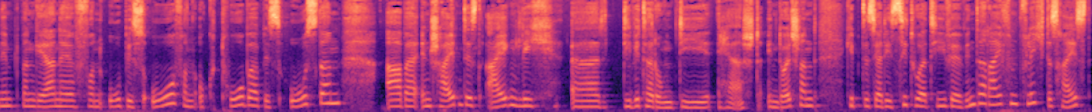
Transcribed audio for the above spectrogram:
nimmt man gerne von O bis O, von Oktober bis Ostern. Aber entscheidend ist eigentlich äh, die Witterung, die herrscht. In Deutschland gibt es ja die situative Winterreifenpflicht. Das heißt,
